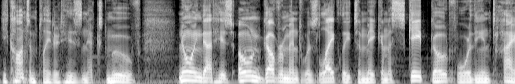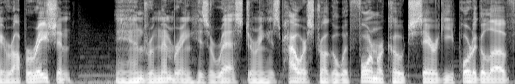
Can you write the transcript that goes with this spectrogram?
He contemplated his next move, knowing that his own government was likely to make him a scapegoat for the entire operation. And remembering his arrest during his power struggle with former coach Sergei Portugalov,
